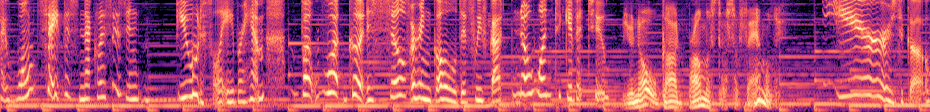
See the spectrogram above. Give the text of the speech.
I won't say this necklace isn't beautiful, Abraham, but what good is silver and gold if we've got no one to give it to? You know, God promised us a family. Years ago.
